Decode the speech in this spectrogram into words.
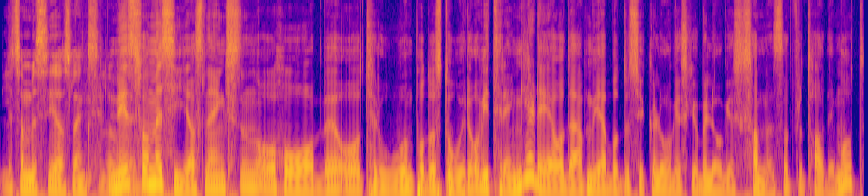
litt som Messiaslengsel? Litt som Messiaslengselen og håpet og troen på det store. Og vi trenger det, og det er, vi er både psykologisk og biologisk sammensatt for å ta det imot.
